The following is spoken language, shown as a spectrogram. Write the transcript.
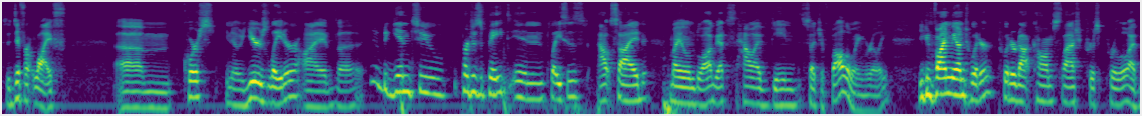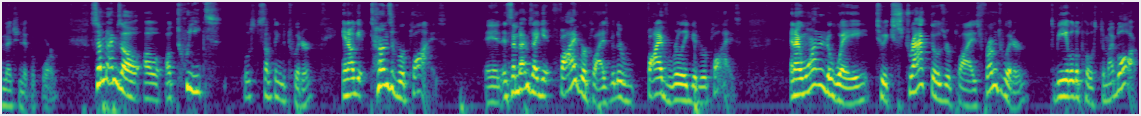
It's a different life. Um, of course, you know, years later, I've uh, you know, begin to participate in places outside my own blog. That's how I've gained such a following, really. You can find me on Twitter, twitter.com slash Chris Pirillo. I've mentioned it before. Sometimes I'll, I'll, I'll tweet, post something to Twitter, and I'll get tons of replies. And, and sometimes I get five replies, but they're five really good replies. And I wanted a way to extract those replies from Twitter to be able to post to my blog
